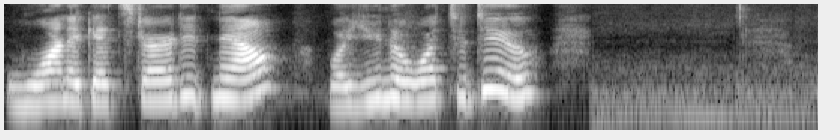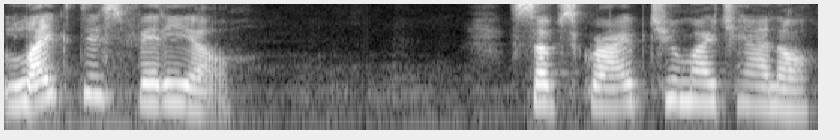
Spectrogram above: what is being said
Want to get started now? Well, you know what to do. Like this video. Subscribe to my channel.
